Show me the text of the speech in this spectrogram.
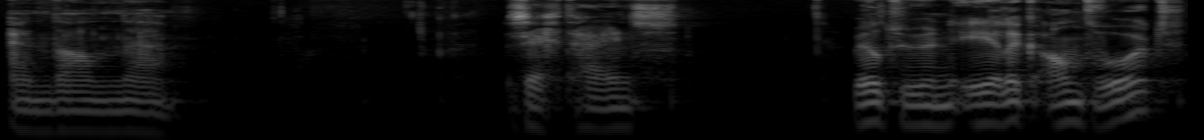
En dan uh, zegt Heinz, wilt u een eerlijk antwoord?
